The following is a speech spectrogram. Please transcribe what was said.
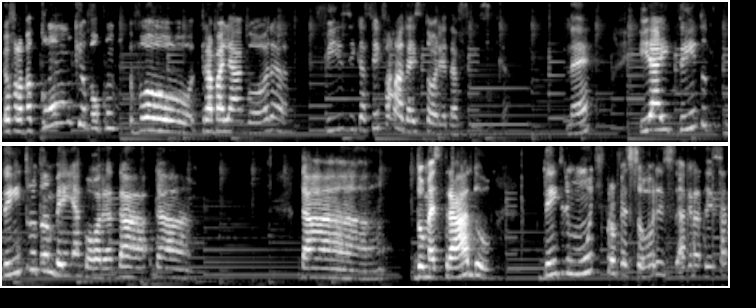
eu falava, como que eu vou, vou trabalhar agora física sem falar da história da física, né? E aí, dentro, dentro também agora da, da, da, do mestrado, dentre muitos professores, agradeço a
